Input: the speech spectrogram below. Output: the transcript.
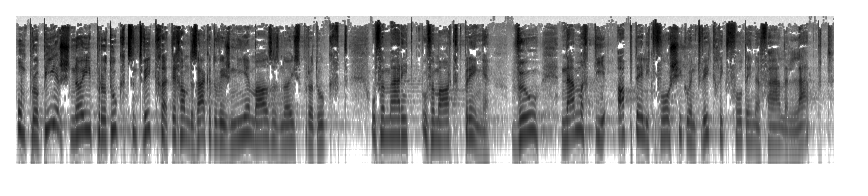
und probierst, neue Produkte zu entwickeln, dann kann dir sagen, du wirst niemals ein neues Produkt auf den Markt bringen. Weil nämlich die Abteilung Forschung und Entwicklung von diesen Fehlern lebt.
